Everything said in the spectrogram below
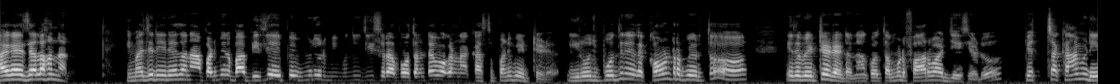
బాగా ఎలా ఉన్నారు? ఈ మధ్య నేనేదో నా పని మీద బాగా బిజీ అయిపోయి వీడియోలు మీ ముందుకు తీసుకురాపోతుంటే ఒక నాకు కాస్త పని పెట్టాడు. ఈ రోజు పొద్దున ఏదో కౌంటర్ పేరుతో ఏదో పెట్టాడట. నాకు తమ్ముడు ఫార్వర్డ్ చేశాడు. పిచ్చ కామెడీ.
